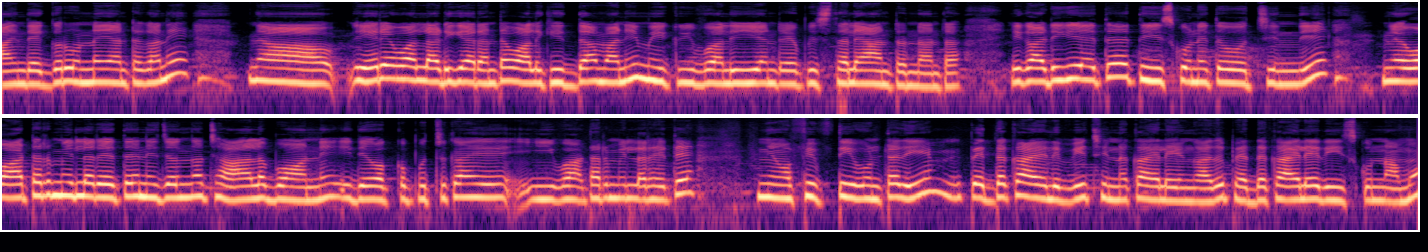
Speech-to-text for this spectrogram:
ఆయన దగ్గర ఉన్నాయంట కానీ వేరే వాళ్ళు అడిగారంట వాళ్ళకి ఇద్దామని మీకు ఇవ్వాలి ఇవ్వని రేపు ఇస్తలే అంటుండంట ఇక అడిగి అయితే తీసుకొని అయితే వచ్చింది. వాటర్ మిల్లర్ అయితే నిజంగా చాలా బాగున్నాయి. ఇది ఒక్క పుచ్చకాయ ఈ వాటర్ మిల్లర్ అయితే ఫిఫ్టీ ఉంటుంది. పెద్ద కాయలు ఇవి చిన్న కాయలు ఏం కాదు. పెద్ద కాయలే తీసుకున్నాము.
